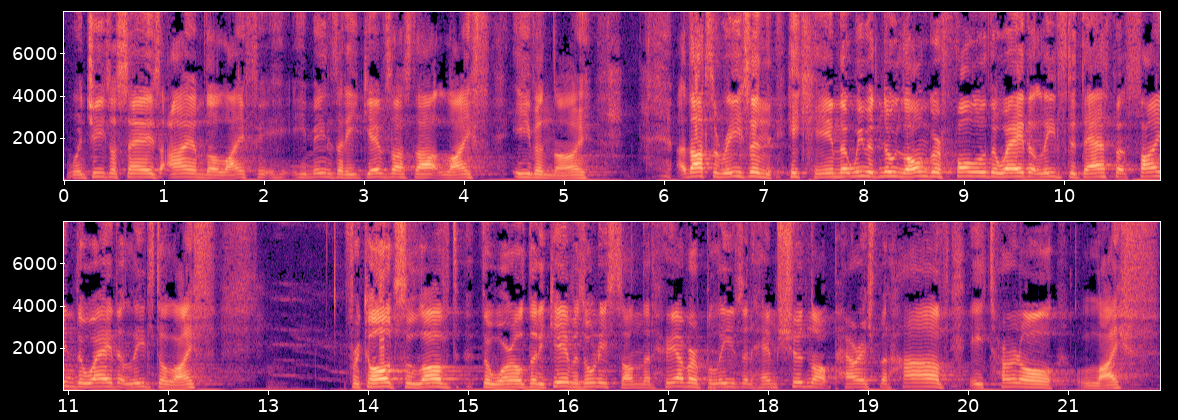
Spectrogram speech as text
When Jesus says, I am the life, he means that he gives us that life even now. That's the reason he came, that we would no longer follow the way that leads to death, but find the way that leads to life. For God so loved the world that he gave his only Son, that whoever believes in him should not perish, but have eternal life.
